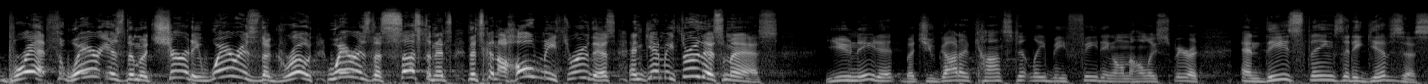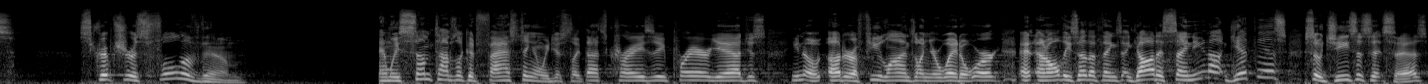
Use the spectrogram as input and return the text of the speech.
breadth? Where is the maturity? Where is the growth? Where is the sustenance that's going to hold me through this and get me through this mess? You need it, but you've got to constantly be feeding on the Holy Spirit. And these things that He gives us, Scripture is full of them. And we sometimes look at fasting and we just like, that's crazy. Prayer, yeah, just, you know, utter a few lines on your way to work and, and all these other things. And God is saying, Do you not get this? So, Jesus, it says,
